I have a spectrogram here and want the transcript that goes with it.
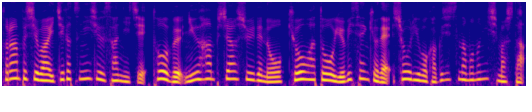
トランプ氏は1月23日、東部ニューハンプシャー州での共和党予備選挙で勝利を確実なものにしました。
